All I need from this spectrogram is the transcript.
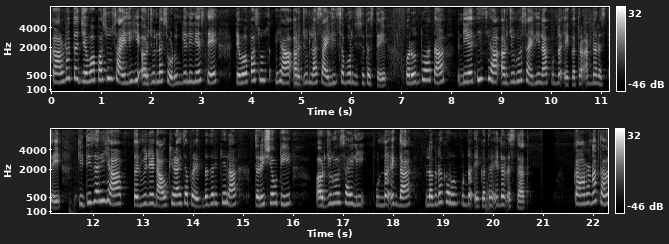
कारण आता जेव्हापासून सायली ही अर्जुनला सोडून गेलेली असते तेव्हापासून ह्या अर्जुनला सायलीसमोर दिसत असते. परंतु आता नियतीच ह्या अर्जुन व सायलीला पुन्हा एकत्र आणणार असते. किती जरी ह्या तन्वीने डाव खेळायचा प्रयत्न जरी केला तरी शेवटी अर्जुन व सायली पुन्हा एकदा लग्न करून पुन्हा एकत्र येणार असतात. कारण आता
